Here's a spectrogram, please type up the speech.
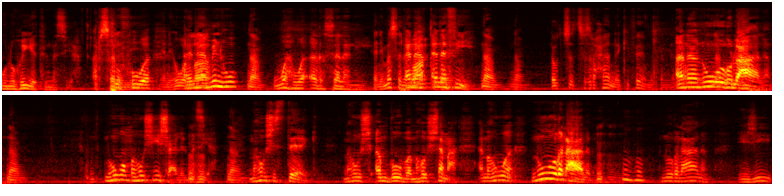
ألوهية المسيح. أرسلني. شوف هو يعني هو أنا الله. منه نعم. وهو أرسلني. يعني مسألة أنا معقدة. أنا فيه. نعم نعم. لو تشرح لنا كيفاه مثلا أنا نعم. نور نعم. العالم. نعم. هو ما هوش يشعل المسيح. نعم. ما هوش ستاج ما هوش أنبوبة ما هوش شمعة أما هو نور العالم. نور العالم. يجي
